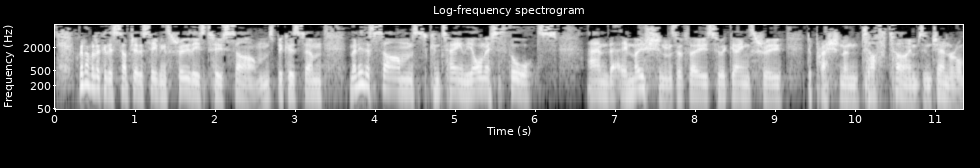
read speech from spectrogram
We're going to have a look at this subject this evening through these two psalms because um, many of the psalms contain the honest thoughts and emotions of those who are going through depression and tough times in general.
